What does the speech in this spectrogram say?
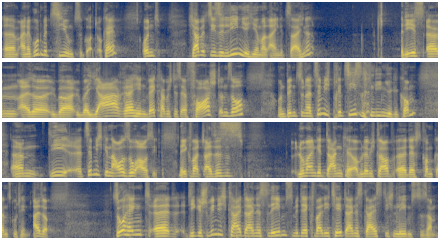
äh, einer guten Beziehung zu Gott, okay? Und ich habe jetzt diese Linie hier mal eingezeichnet. Die ist ähm, also über, über Jahre hinweg habe ich das erforscht und so und bin zu einer ziemlich präzisen Linie gekommen, ähm, die äh, ziemlich genau so aussieht. Nee, Quatsch, also es ist nur mal ein Gedanke, aber ich glaube, äh, das kommt ganz gut hin. Also, so hängt äh, die Geschwindigkeit deines Lebens mit der Qualität deines geistlichen Lebens zusammen.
